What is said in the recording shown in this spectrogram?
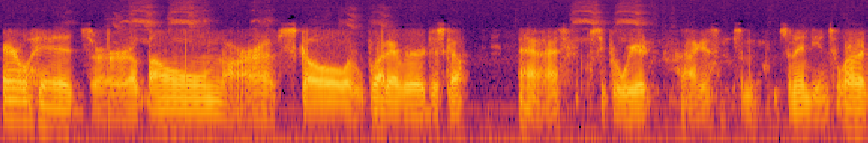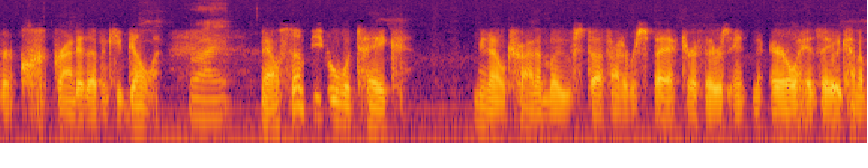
arrowheads or a bone or a skull or whatever, just go, ah, that's super weird. I guess some some Indians, or whatever, grind it up and keep going. Right. Now, some people would take, you know, try to move stuff out of respect, or if there was arrowheads, they would kind of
